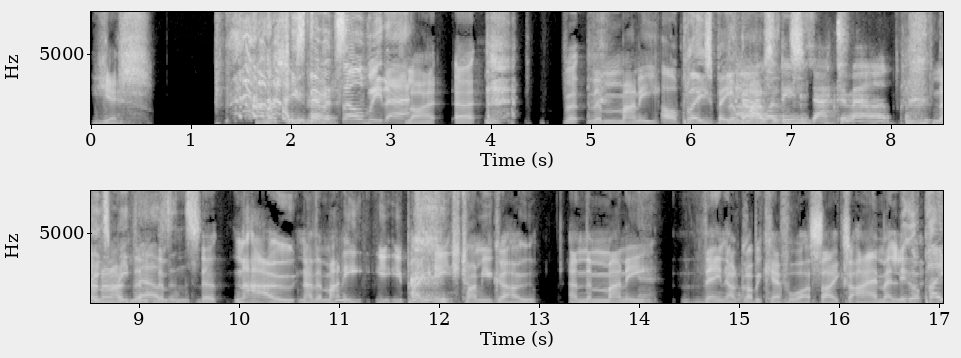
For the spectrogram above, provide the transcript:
yes How much did He's you never pay? told me that. Like, uh, but the money. oh, please be The No, I want the exact amount. No, no, no. The, the, the, no, no. The money you, you pay each time you go, and the money. Yeah. Then I've got to be careful what I say because I am a You little. got paid.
